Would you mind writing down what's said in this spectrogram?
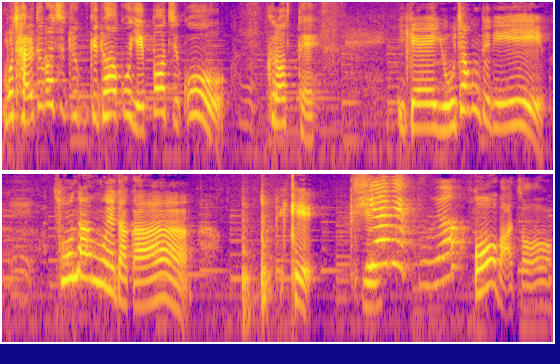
뭐 잘 들어지기도 하고 예뻐지고 응. 그렇대. 이게 요정들이 응. 소나무에다가 이렇게 보여? 어 맞아.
